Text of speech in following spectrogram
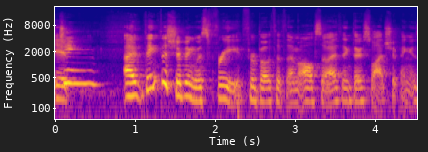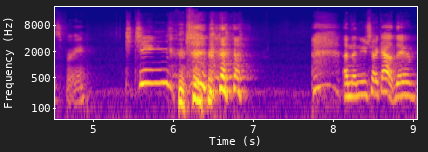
it, I think the shipping was free for both of them. Also, I think their swatch shipping is free. Ching. and then you check out. They have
